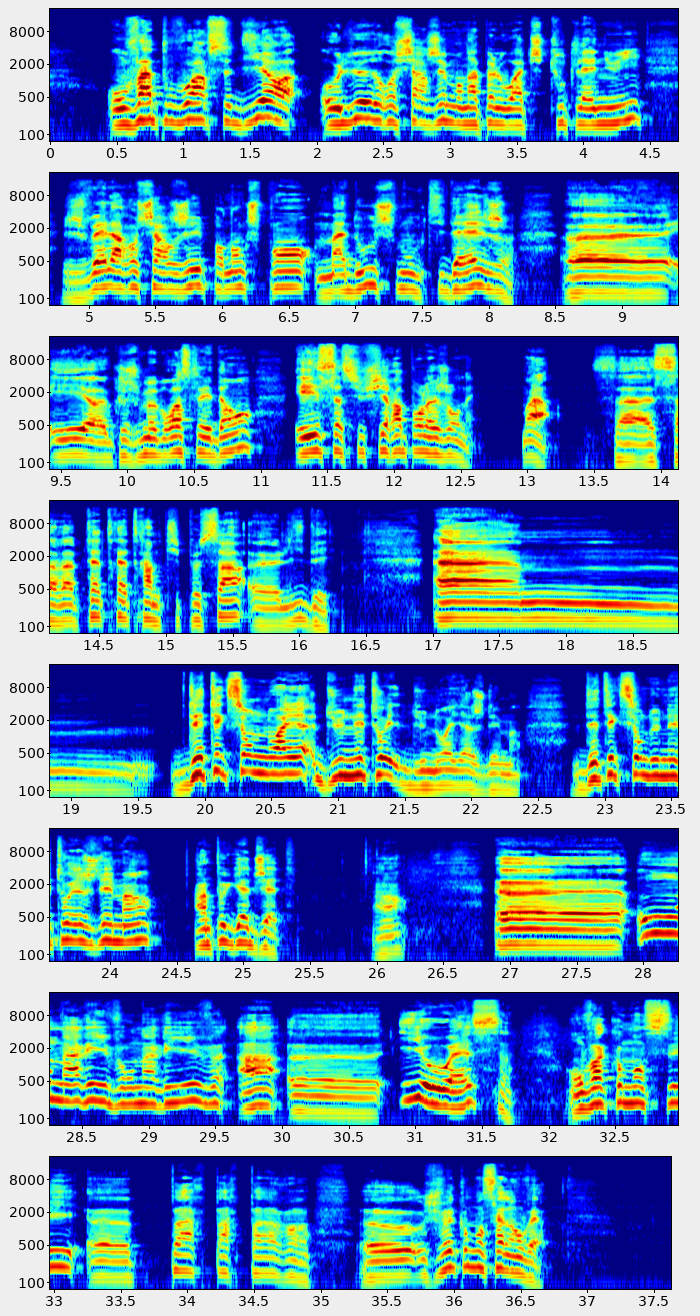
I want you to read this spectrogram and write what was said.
on va pouvoir se dire, au lieu de recharger mon Apple Watch toute la nuit, je vais la recharger pendant que je prends ma douche, mon petit déj, euh, et euh, que je me brosse les dents, et ça suffira pour la journée. Voilà, ça, va peut-être être un petit peu ça euh, l'idée. détection du, nettoyage, du noyage des mains. Détection du nettoyage des mains, un peu gadget. Hein euh, on arrive, on arrive à euh, iOS. On va commencer euh, par, par, par. je vais commencer à l'envers.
